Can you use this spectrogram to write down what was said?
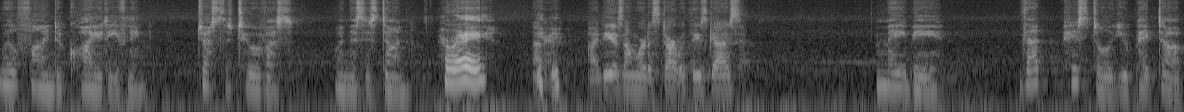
We'll find a quiet evening. Just the two of us, when this is done. Hooray. Okay. Ideas on where to start with these guys? Maybe. That pistol you picked up.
